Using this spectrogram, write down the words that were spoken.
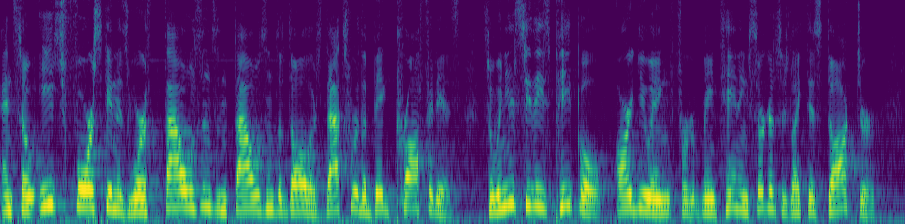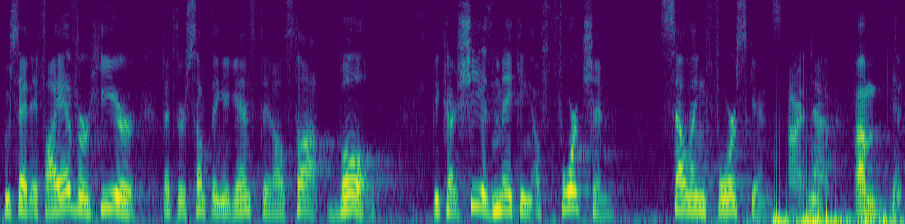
and so each foreskin is worth thousands and thousands of dollars. That's where the big profit is. So when you see these people arguing for maintaining circumcision, like this doctor who said, if I ever hear that there's something against it, I'll stop. Bull. Because she is making a fortune selling foreskins. All right. Now, Um, th-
